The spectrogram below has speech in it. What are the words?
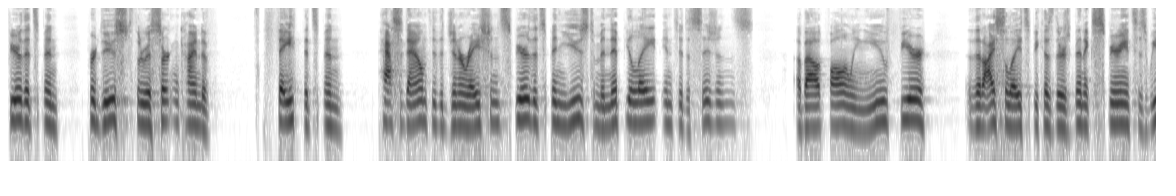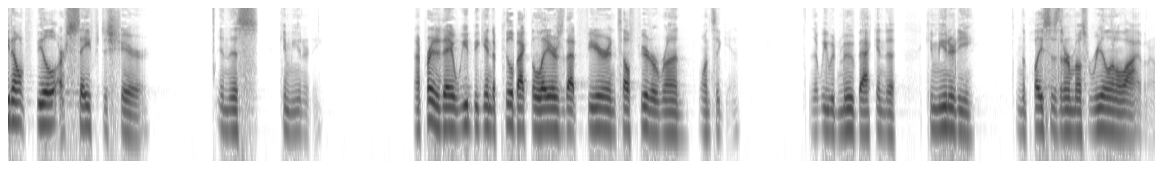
Fear that's been produced through a certain kind of faith that's been passed down through the generations, fear that's been used to manipulate into decisions about following you, fear that isolates because there's been experiences we don't feel are safe to share in this community. And I pray today we'd begin to peel back the layers of that fear and tell fear to run once again. That we would move back into community in the places that are most real and alive in our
